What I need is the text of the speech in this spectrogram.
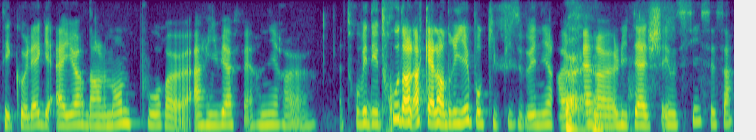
tes collègues ailleurs dans le monde pour arriver à faire venir, à trouver des trous dans leur calendrier pour qu'ils puissent venir faire l'UTHC aussi, c'est ça?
